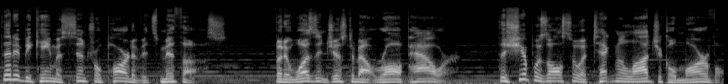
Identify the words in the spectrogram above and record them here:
that it became a central part of its mythos. But it wasn't just about raw power. The ship was also a technological marvel.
